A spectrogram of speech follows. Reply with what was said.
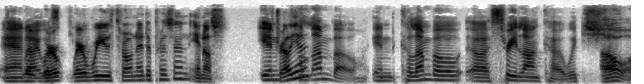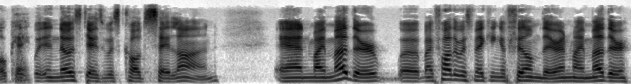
And where, was, where, where, were you thrown into prison? In Australia? In Colombo, in Colombo, uh, Sri Lanka, which oh, okay. in those days was called Ceylon. And my mother, uh, my father was making a film there, and my mother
